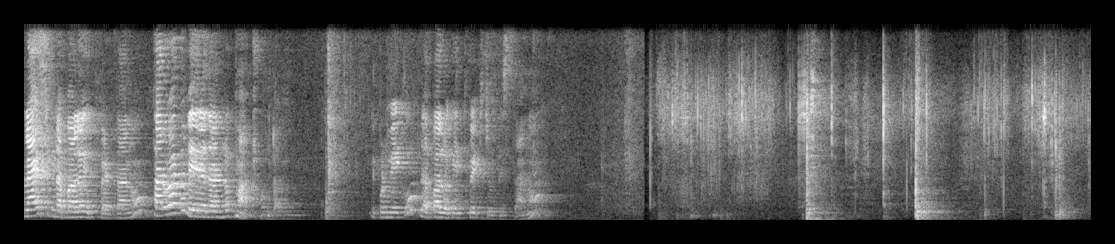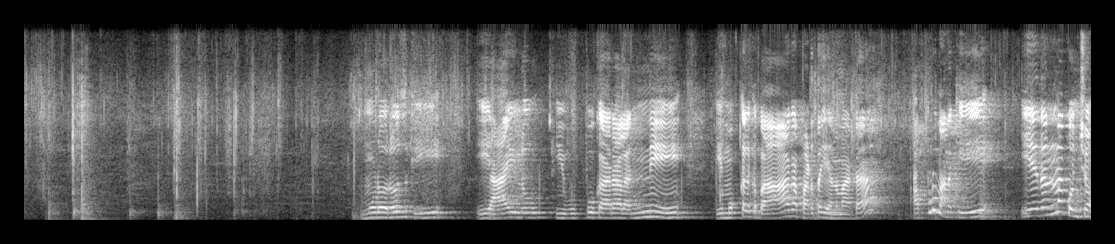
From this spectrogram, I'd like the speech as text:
ప్లాస్టిక్ డబ్బాలో ఎత్తి పెడతాను. తర్వాత వేరే దాంట్లోకి మార్చుకుంటాను. ఇప్పుడు మీకు డబ్బాలోకి ఎత్తి పెట్టి చూపిస్తాను. మూడో రోజుకి ఈ ఆయిల్ ఈ ఉప్పు కారాలన్నీ ఈ ముక్కలకి బాగా పడతాయి అన్నమాట. అప్పుడు మనకి ఏదన్నా కొంచెం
